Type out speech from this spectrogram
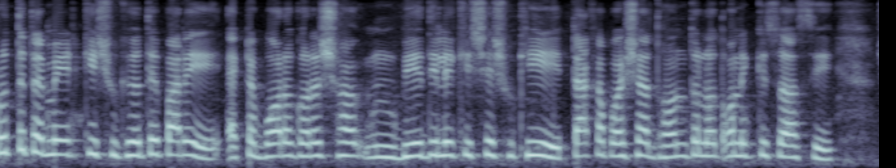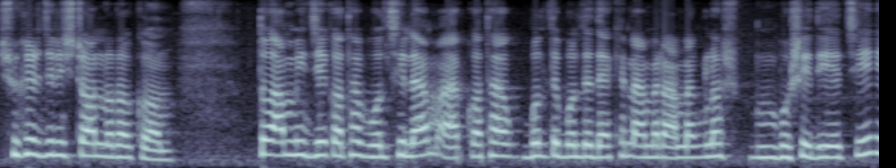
প্রত্যেকটা মেয়ের কি সুখী হতে পারে? একটা বড় ঘরে বিয়ে দিলে কি সে সুখী? টাকা পয়সা ধন তলত অনেক কিছু আছে। সুখের জিনিসটা অন্যরকম। তো আমি যে কথা বলছিলাম, আর কথা বলতে বলতে দেখেন আমি রান্নাগুলো স- বসিয়ে দিয়েছি।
